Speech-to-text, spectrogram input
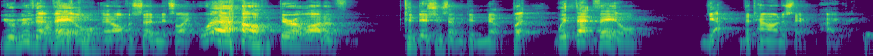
You remove that veil, and all of a sudden it's like, well, there are a lot of conditions that we didn't know. But with that veil, yeah, the talent is there. I agree.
